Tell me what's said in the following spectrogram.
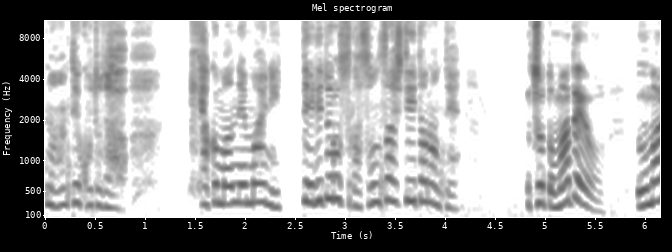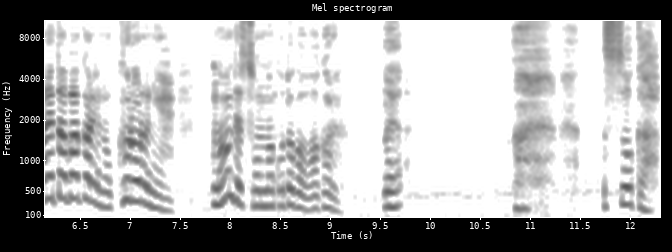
なんてことだ。100万年前にデリトロスが存在していたなんて。ちょっと待てよ。生まれたばかりのクロルになんでそんなことがわかる？え？あそうか。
